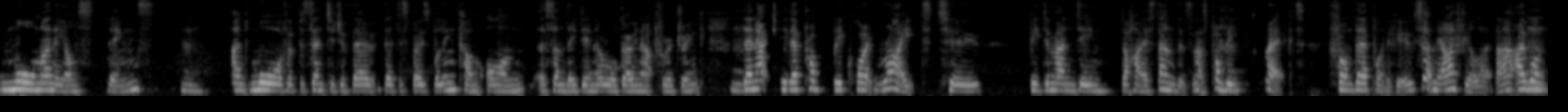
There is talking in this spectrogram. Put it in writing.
more money on things Mm. And more of a percentage of their their disposable income on a sunday dinner or going out for a drink Mm. then actually they're probably quite right to be demanding the higher standards and that's probably Mhm. correct from their point of view certainly i feel like that i Mm. want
